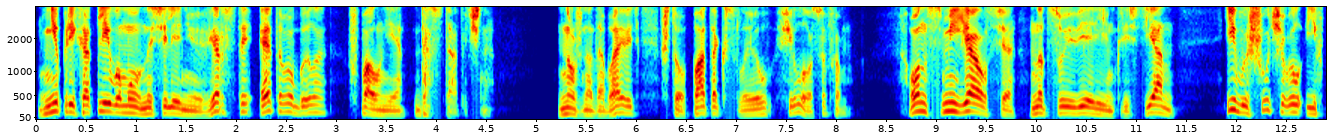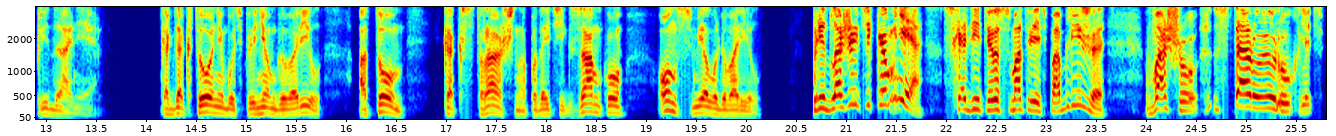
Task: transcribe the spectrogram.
неприхотливому населению Версты этого было вполне достаточно. Нужно добавить, что Паток слыл философом. Он смеялся над суеверием крестьян и вышучивал их предания. Когда кто-нибудь при нем говорил о том, как страшно подойти к замку, он смело говорил, «Предложите-ка мне сходить и рассмотреть поближе вашу старую рухлядь».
